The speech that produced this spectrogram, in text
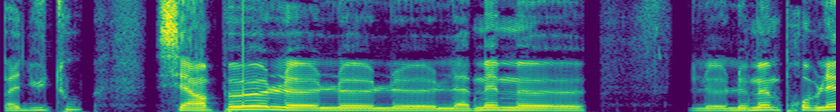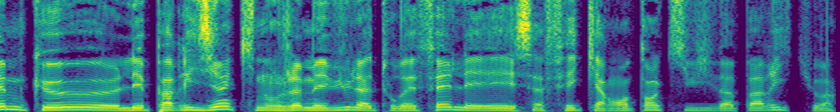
pas du tout. C'est un peu le, le, la même. Le, même problème que les Parisiens qui n'ont jamais vu la Tour Eiffel et, ça fait 40 ans qu'ils vivent à Paris, tu vois.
